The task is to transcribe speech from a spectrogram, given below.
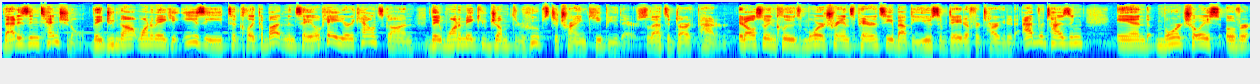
That is intentional. They do not want to make it easy to click a button and say, okay, your account's gone. They want to make you jump through hoops to try and keep you there. So that's a dark pattern. It also includes more transparency about the use of data for targeted advertising and more choice over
